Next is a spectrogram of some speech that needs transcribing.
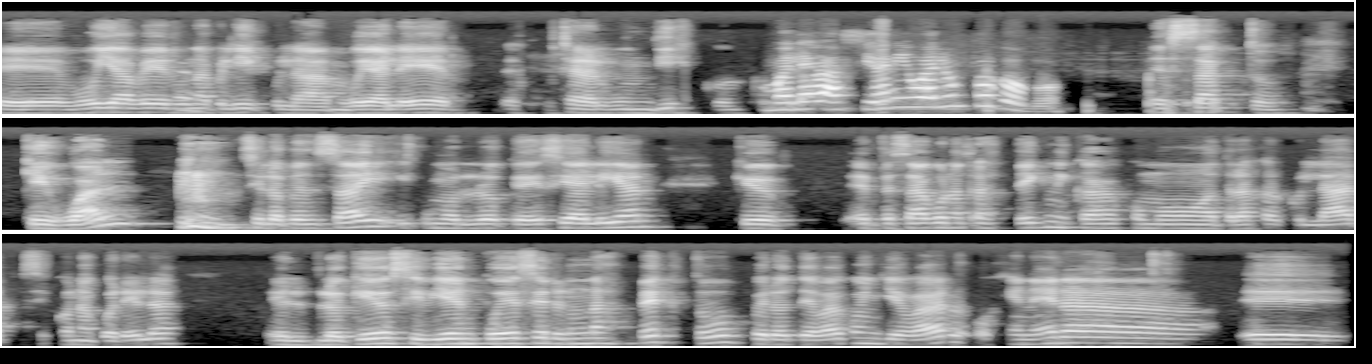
eh, voy a ver una película, me voy a leer, escuchar algún disco. Como elevación igual un poco, po. Exacto. Que igual, si lo pensáis, y como lo que decía Lian, que empezaba con otras técnicas, como a trabajar con lápices, con acuarela, el bloqueo, si bien puede ser en un aspecto, pero te va a conllevar o genera eh,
